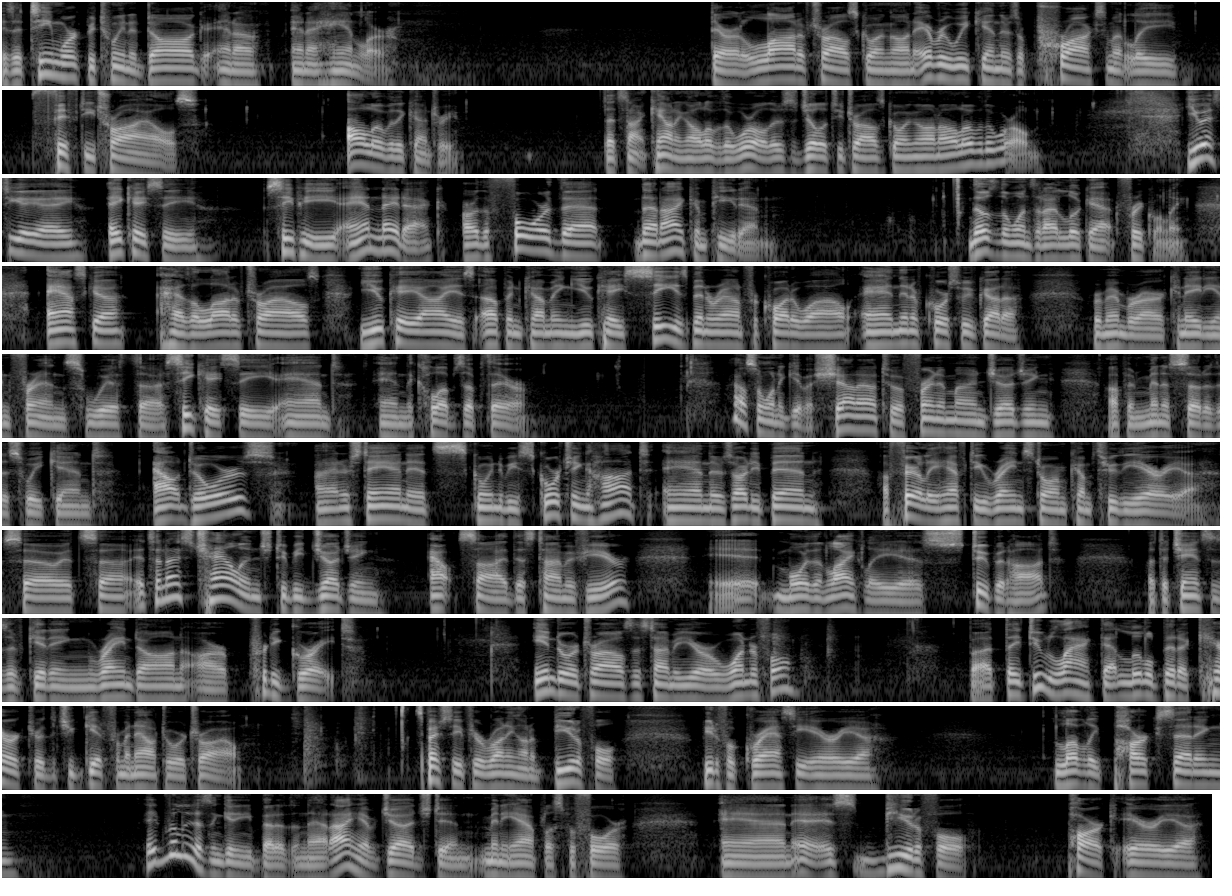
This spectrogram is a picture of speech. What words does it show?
is a teamwork between a dog and a and a handler. There are a lot of trials going on. Every weekend there's approximately 50 trials all over the country. That's not counting all over the world. There's agility trials going on all over the world. USDAA, AKC, CPE, and NADAC are the four that, that I compete in. Those are the ones that I look at frequently. ASCA has a lot of trials. UKI is up and coming. UKC has been around for quite a while. And then, of course, we've got to remember our Canadian friends with uh, CKC and, and the clubs up there. I also want to give a shout out to a friend of mine judging up in Minnesota this weekend. Outdoors, I understand it's going to be scorching hot, and there's already been a fairly hefty rainstorm come through the area. So it's uh, it's a nice challenge to be judging outside this time of year. It more than likely is stupid hot, but the chances of getting rained on are pretty great. Indoor trials this time of year are wonderful, but they do lack that little bit of character that you get from an outdoor trial. Especially if you're running on a beautiful, beautiful grassy area, lovely park setting. It really doesn't get any better than that. I have judged in Minneapolis before and it's beautiful park area.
